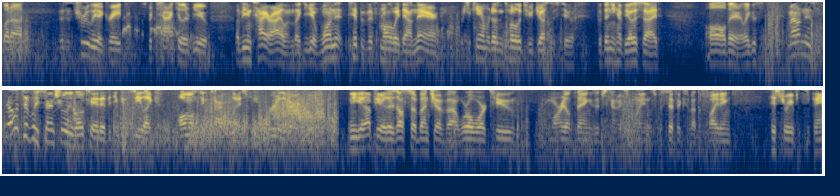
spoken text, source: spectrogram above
But uh this is truly a great, spectacular view of the entire island. Like you get one tip of it from all the way down there, which the camera doesn't totally do justice to. But then you have the other side all there. Like this mountain is relatively centrally located that you can see like almost the entire place, which is really very cool. When you get up here, there's also a bunch of uh, World War II memorial things that just kind of explain specifics about the fighting history of Saipan,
